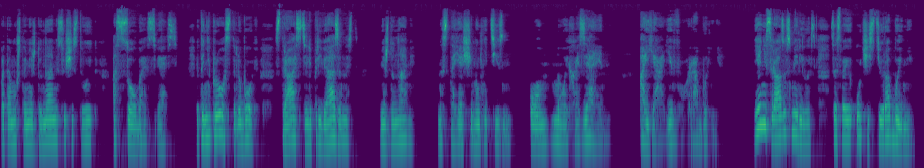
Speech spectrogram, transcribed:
потому что между нами существует особая связь. Это не просто любовь, страсть или привязанность. Между нами настоящий магнетизм. Он мой хозяин, а я его рабыня. Я не сразу смирилась со своей участью рабыни,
